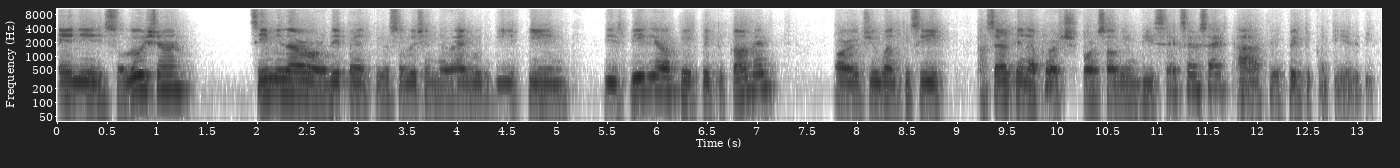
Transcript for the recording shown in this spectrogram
any solution similar or different to the solution that I would give in this video, feel free to comment. Or if you want to see a certain approach for solving this exercise, uh, feel free to continue the video.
